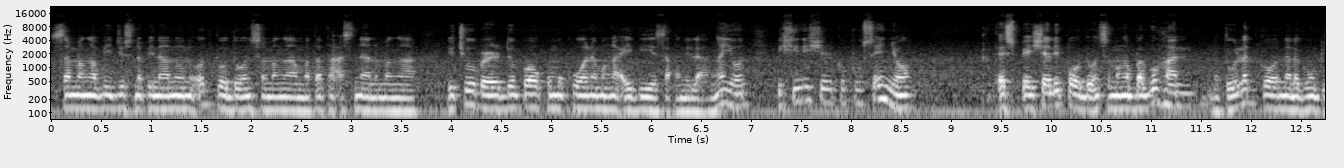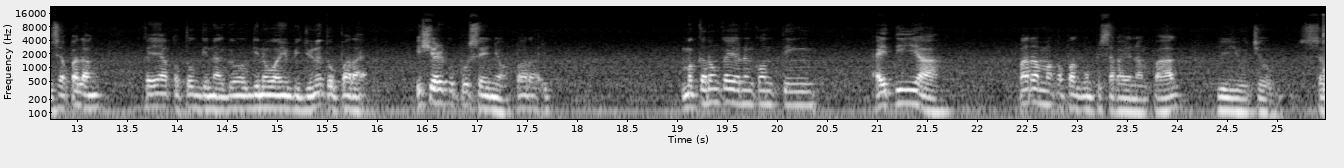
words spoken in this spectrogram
sa mga videos na pinanonood ko doon sa mga matataas na ng mga YouTuber, doon po ako kumukuha ng mga ideas sa kanila. Ngayon, isinishare ko po sa inyo especially po doon sa mga baguhan na tulad ko na nag-uumpisa pa lang kaya ko to ginagawa ginawa yung video na to para i-share ko po sa inyo para magkaroon kayo ng konting idea para makapag-umpisa kayo ng pag YouTube. So,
